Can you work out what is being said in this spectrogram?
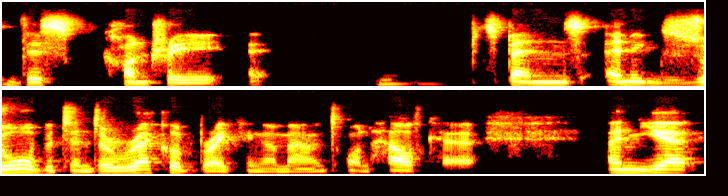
this country eh, spends an exorbitant, a record breaking amount on healthcare. And yet,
